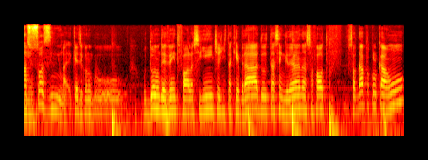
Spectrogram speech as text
faço sozinho. Ah, Quer dizer, quando o, o dono do evento fala o seguinte, a gente tá quebrado, tá sem grana, só falta, só dá para colocar um,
